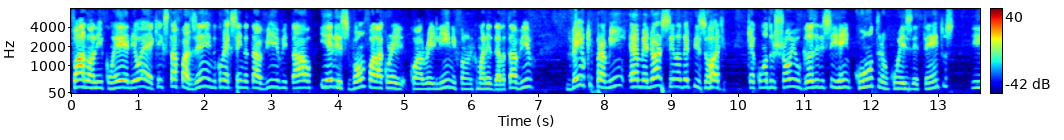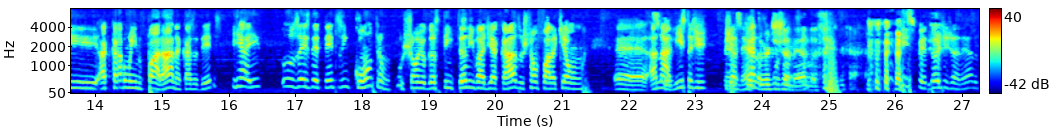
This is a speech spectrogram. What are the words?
falam ali com ele, ué, o que, que você tá fazendo? Como é que você ainda tá vivo e tal? E eles vão falar com, Ray, com a Raylene, falando que o marido dela tá vivo. Vem o que para mim é a melhor cena do episódio, que é quando o Sean e o Gus eles se reencontram com ex-detentos e acabam indo parar na casa deles. E aí os ex-detentos encontram o Sean e o Gus tentando invadir a casa. O Sean fala que é um é, analista de janelas. Inspetor de janelas. Inspetor de janelas.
